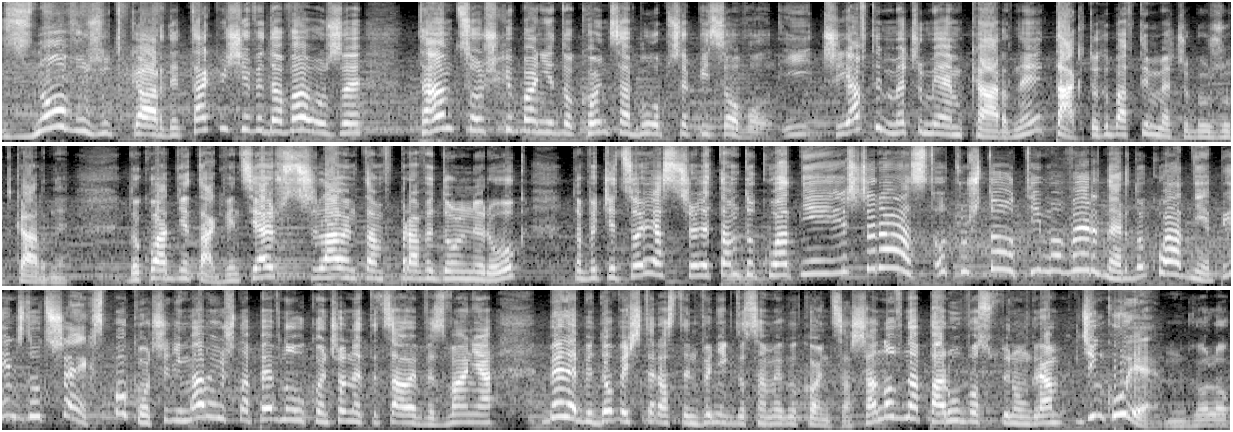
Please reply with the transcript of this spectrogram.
znowu rzut karny. Tak mi się wydawało, że tam coś chyba nie do końca było przepisowo. I czy ja w tym meczu miałem karny? Tak, to chyba w tym meczu był rzut karny. Dokładnie tak, więc ja już strzelałem tam w prawy dolny róg, to wiecie co, ja strzelę tam dokładnie jeszcze raz. Otóż to, Timo Werner, dokładnie, 5 do 3, spoko, czyli mamy już na pewno ukończone te całe wyzwania, byleby dowieść teraz ten wynik do samego końca. Szanowna paruwo, z którą gram, dziękuję. Golo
